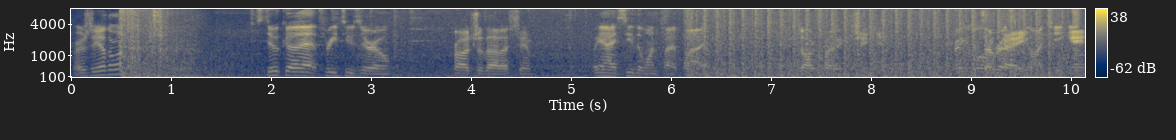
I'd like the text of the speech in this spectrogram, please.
Where's the other one? Stuka at 320. Roger that. I see him. Oh yeah, I see the 155. Dogfighting cheeky. Bring him It's over if okay. you want, Cheeky. Game.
